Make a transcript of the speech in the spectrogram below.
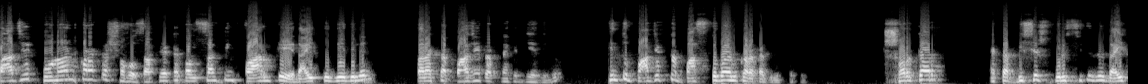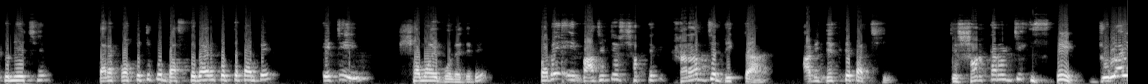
বাজেট প্রণয়ন করাটা সহজ। আপনি একটা কনসাল্টিং ফার্মকে দায়িত্ব দিয়ে দিলেন তারা একটা বাজেট আপনাকে দিয়ে দিল। কিন্তু বাজেটটা বাস্তবায়ন করাটা গুরুত্বপূর্ণ। সরকার একটা বিশেষ পরিস্থিতিতে দায়িত্ব নিয়েছে, তারা কতটুকু বাস্তবায়ন করতে পারবে এটি সময় বলে দেবে। তবে এই বাজেটের সব থেকে খারাপ যে দিকটা আমি দেখতে পাচ্ছি, যে সরকারের যে স্পিড জুলাই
